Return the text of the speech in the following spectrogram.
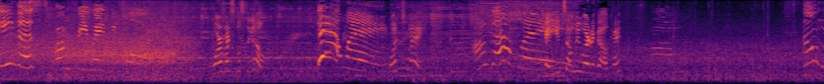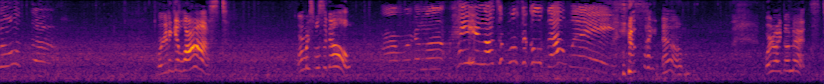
I this on freeway before. Where am I supposed to go? That way. Which way? Oh, that way. Okay, you tell me where to go, okay? Um, I don't know though. We're gonna get lost. Where am I supposed to go? We're gonna. Hey, you're not supposed to go that way. yes, I am. Where do I go next?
